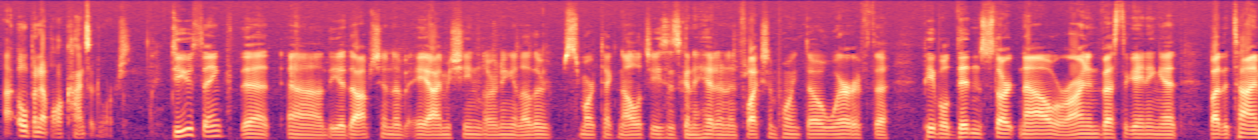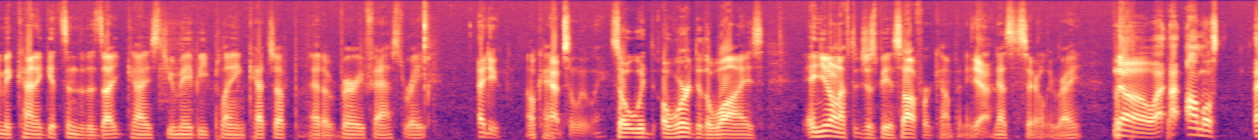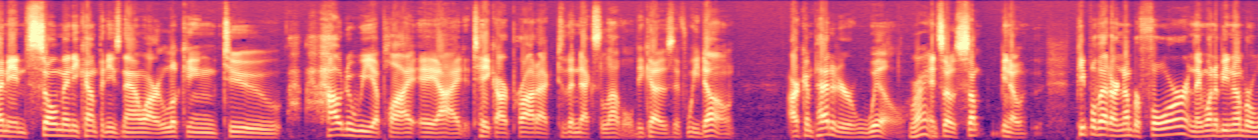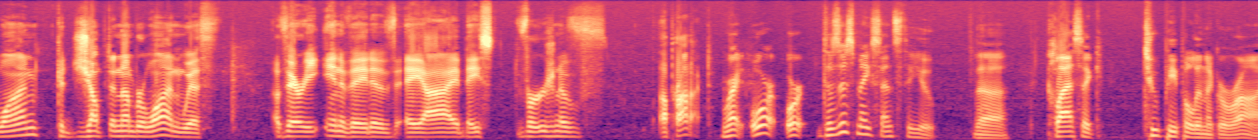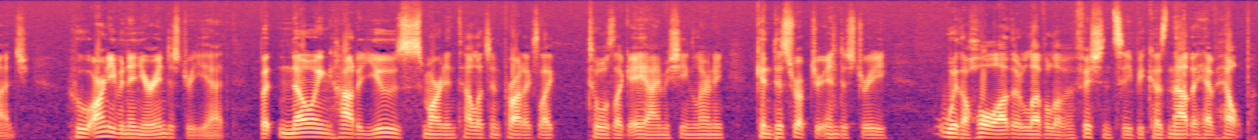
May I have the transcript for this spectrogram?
uh, open up all kinds of doors. Do you think that uh, the adoption of AI, machine learning, and other smart technologies is going to hit an inflection point, though, where if the people didn't start now or aren't investigating it, by the time it kind of gets into the zeitgeist, you may be playing catch up at a very fast rate? I do. Okay. Absolutely. So, with a word to the wise, And you don't have to just be a software company Yeah. necessarily, right? no, I, I almost. I mean, so many companies now are looking to how do we apply AI to take our product to the next level? Because if we don't, our competitor will. Right. And so some, you know, people that are number four and they want to be number one could jump to number one with a very innovative AI-based version of a product. Right. Or or does this make sense to you? The classic two people in a garage who aren't even in your industry yet, but knowing how to use smart intelligent products like tools like AI machine learning can disrupt your industry with a whole other level of efficiency because now they have help.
